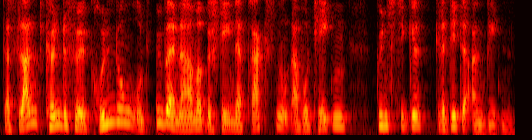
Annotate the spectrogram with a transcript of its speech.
Das Land könnte für Gründung und Übernahme bestehender Praxen und Apotheken günstige Kredite anbieten.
